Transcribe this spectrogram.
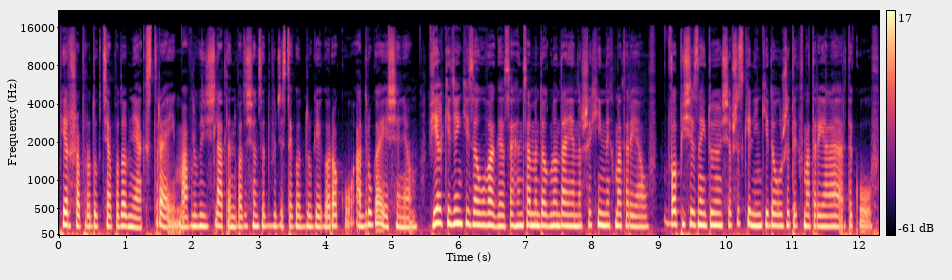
Pierwsza produkcja, podobnie jak Stray, ma wyjść latem 2022 roku, a druga jesienią. Wielkie dzięki za uwagę, zachęcamy do oglądania naszych innych materiałów. W opisie znajdują się wszystkie linki do użytych w materiale artykułów.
